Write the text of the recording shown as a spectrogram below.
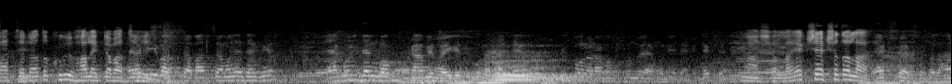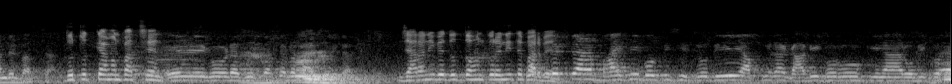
বাচ্চাটা তো খুবই ভালো একটা বাচ্চা হয়েছে বাচ্চা বাচ্চা মানে দেখেন এখনই দেন গাবি হয়ে গেছে কত সুন্দর এখনই দেখেন দেখছেন? মাশাল্লাহ একশো একশো তলা? একশো একশো বাচ্চা। দুধ টুধ কেমন পাচ্ছেন? এই গরুটা দুধ পাচ্ছে লিটার যারা নিবে দুধ দহন করে নিতে পারবে। প্রত্যেকটা ভাইকেই বলতেছি যদি আপনারা গাবি গরু কেনার অভিজ্ঞতা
